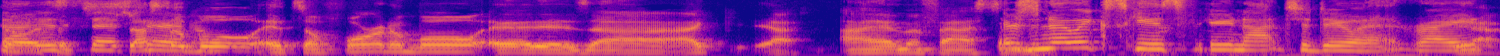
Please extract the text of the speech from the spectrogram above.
So it's accessible. It's affordable. It is. Uh, I, yeah, I am a fast. There's no excuse for you not to do it, right? Yeah.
